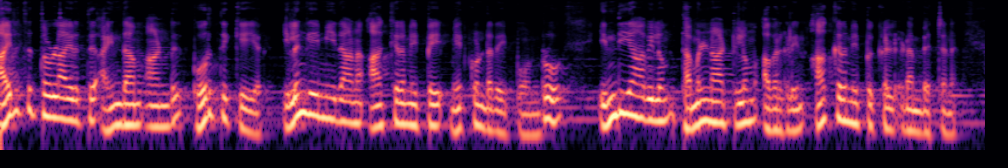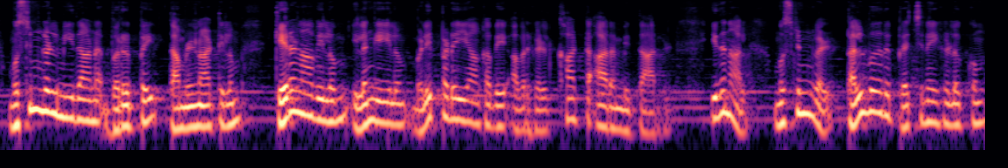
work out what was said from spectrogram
ஆயிரத்தி தொள்ளாயிரத்து ஐந்தாம் ஆண்டு போர்த்துக்கேயர் இலங்கை மீதான ஆக்கிரமிப்பை மேற்கொண்டதைப் போன்று இந்தியாவிலும் தமிழ்நாட்டிலும் அவர்களின் ஆக்கிரமிப்புகள் இடம்பெற்றன. முஸ்லிம்கள் மீதான வெறுப்பை தமிழ்நாட்டிலும் கேரளாவிலும் இலங்கையிலும் வெளிப்படையாகவே அவர்கள் காட்ட ஆரம்பித்தார்கள். இதனால் முஸ்லிம்கள் பல்வேறு பிரச்சனைகளுக்கும்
